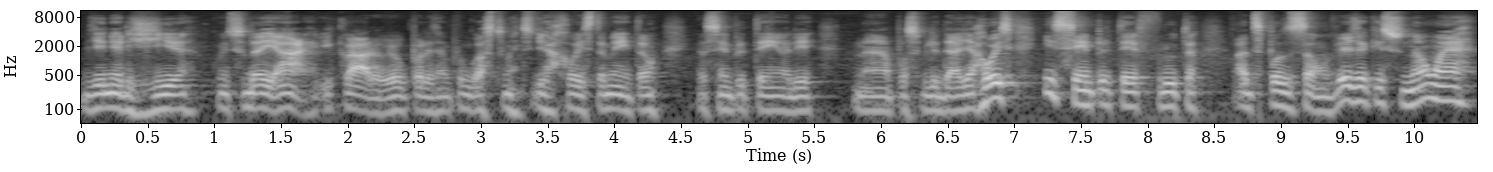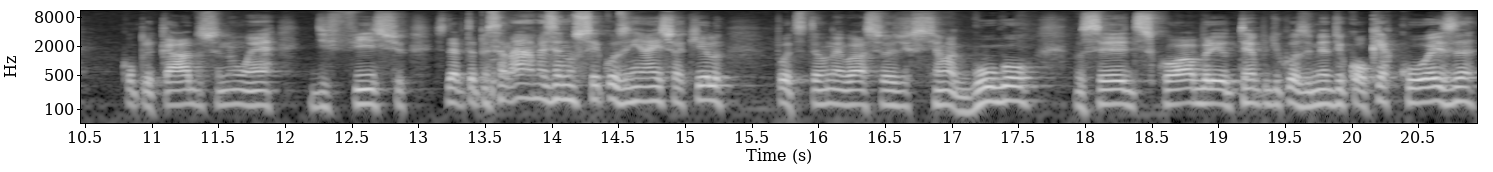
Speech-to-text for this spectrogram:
de energia com isso daí. Ah, e claro, eu, por exemplo, gosto muito de arroz também, então eu sempre tenho ali na possibilidade de arroz e sempre ter fruta à disposição. Veja que isso não é complicado, isso não é difícil. Você deve estar pensando, ah, mas eu não sei cozinhar isso, aquilo. Putz, tem um negócio hoje que se chama Google, você descobre o tempo de cozimento de qualquer coisa,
